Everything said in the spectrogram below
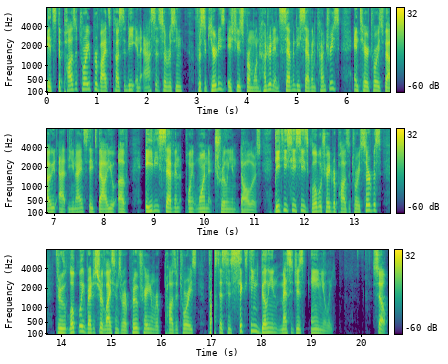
Its depository provides custody and asset servicing for securities issues from 177 countries and territories valued at the United States value of $87.1 trillion. DTCC's Global Trade Repository Service, through locally registered licensed or approved trading repositories, processes 16 billion messages annually. So,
